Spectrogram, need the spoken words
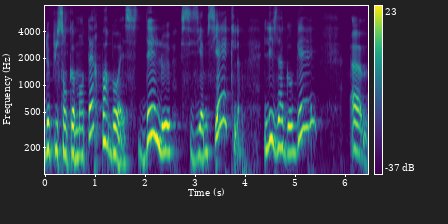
depuis son commentaire par Boès. Dès le VIe siècle, Lisa Goguet euh,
